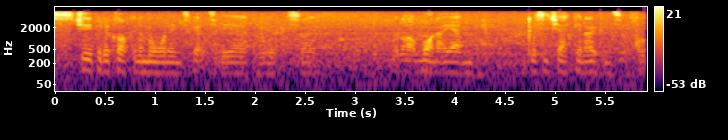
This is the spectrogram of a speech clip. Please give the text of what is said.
stupid o'clock in the morning to get to the airport. So at like 1 a.m. because the check-in opens at 4.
